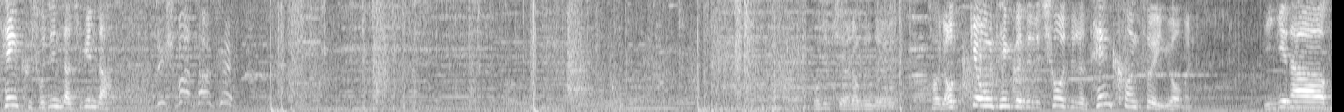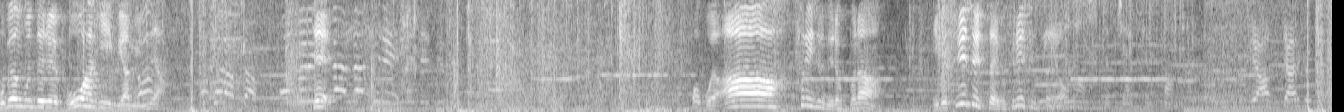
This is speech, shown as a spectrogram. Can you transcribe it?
탱크 조진다, 죽인다. 보십시오, 여러분들. 저 역겨운 탱크들이 치워주는 탱크 헌터의 위험을. 이게 다 보병분들을 보호하기 위함입니다. 네. 어, 뭐야. 아, 풀이 좀 느렸구나. 이거 수릴 수 있어요, 이거 수릴 수 있어요. lost objective button. Bir asker görüyorum.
